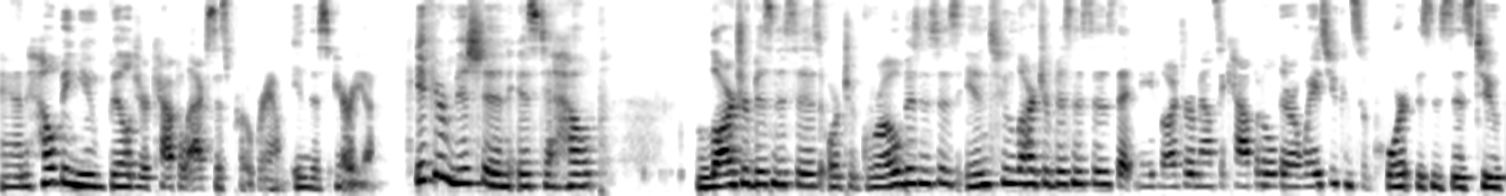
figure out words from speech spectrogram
and helping you build your capital access program in this area. If your mission is to help larger businesses or to grow businesses into larger businesses that need larger amounts of capital, there are ways you can support businesses to,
